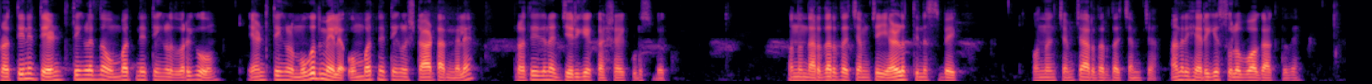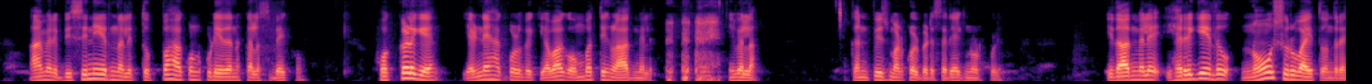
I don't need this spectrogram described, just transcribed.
ಪ್ರತಿನಿತ್ಯ ಎಂಟು ತಿಂಗಳಿಂದ ಒಂಬತ್ತನೇ ತಿಂಗಳವರೆಗೂ ಎಂಟು ತಿಂಗಳು ಮುಗಿದ ಮೇಲೆ, ಒಂಬತ್ತನೇ ತಿಂಗಳು ಸ್ಟಾರ್ಟ್ ಆದಮೇಲೆ ಪ್ರತಿದಿನ ಜೀರಿಗೆ, ಕಷಾಯ ಕುಡಿಸ್ಬೇಕು. ಒಂದೊಂದು ಅರ್ಧ ಅರ್ಧ ಚಮಚ ಎಳ್ಳು ತಿನ್ನಿಸ್ಬೇಕು ಒಂದೊಂದು ಚಮಚ, ಅರ್ಧ ಅರ್ಧ ಚಮಚ, ಅಂದರೆ ಹೆರಿಗೆ ಸುಲಭವಾಗಿ ಆಗ್ತದೆ ಆಮೇಲೆ ಬಿಸಿ ನೀರಿನಲ್ಲಿ ತುಪ್ಪ ಹಾಕೊಂಡು ಕುಡಿಯೋದನ್ನು ಕಲಿಸ್ಬೇಕು. ಹೊಕ್ಕಳಿಗೆ ಎಣ್ಣೆ ಹಾಕ್ಕೊಳ್ಬೇಕು, ಯಾವಾಗ? ಒಂಬತ್ತು ತಿಂಗಳು ಆದಮೇಲೆ. ಇವೆಲ್ಲ ಕನ್ಫ್ಯೂಸ್ ಮಾಡ್ಕೊಳ್ಬೇಡಿ, ಸರಿಯಾಗಿ ನೋಡ್ಕೊಳ್ಳಿ. ಇದಾದಮೇಲೆ ಹೆರಿಗೆದು ನೋವು ಶುರುವಾಯಿತು ಅಂದರೆ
